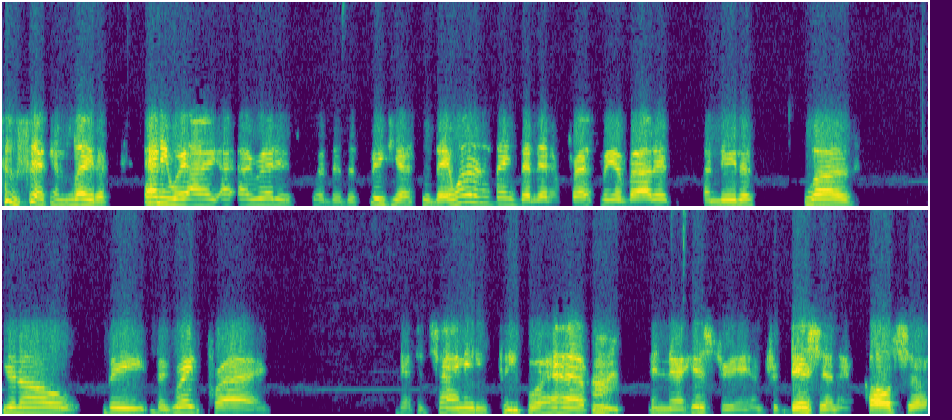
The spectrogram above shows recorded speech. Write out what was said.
two seconds later. Anyway, I, I, read his uh, the, the speech yesterday. One of the things that, that impressed me about it, Anita, was, you know, the the great pride that the Chinese people have in their history and tradition and culture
